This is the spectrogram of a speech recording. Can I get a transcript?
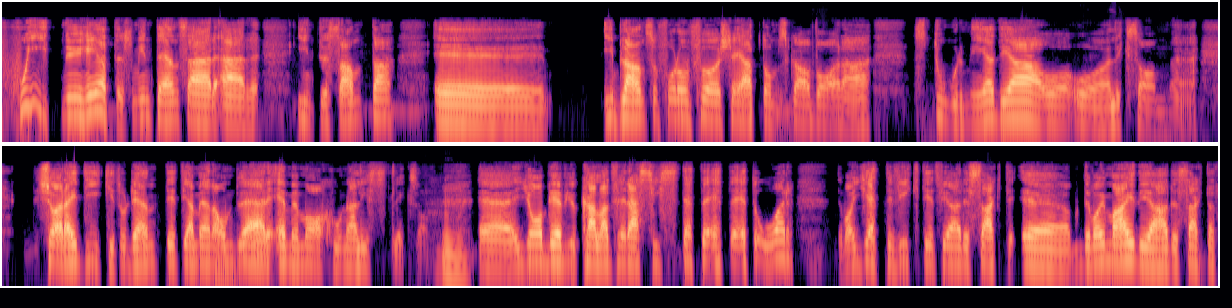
skitnyheter som inte ens är, är intressanta. Eh, ibland så får de för sig att de ska vara stormedia och, och liksom eh, köra i diket ordentligt. Jag menar om du är MMA-journalist liksom. Mm. Eh, jag blev ju kallad för rasist ett, ett, ett år. Det var jätteviktigt för jag hade sagt, eh, det var i Majdi jag hade sagt att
